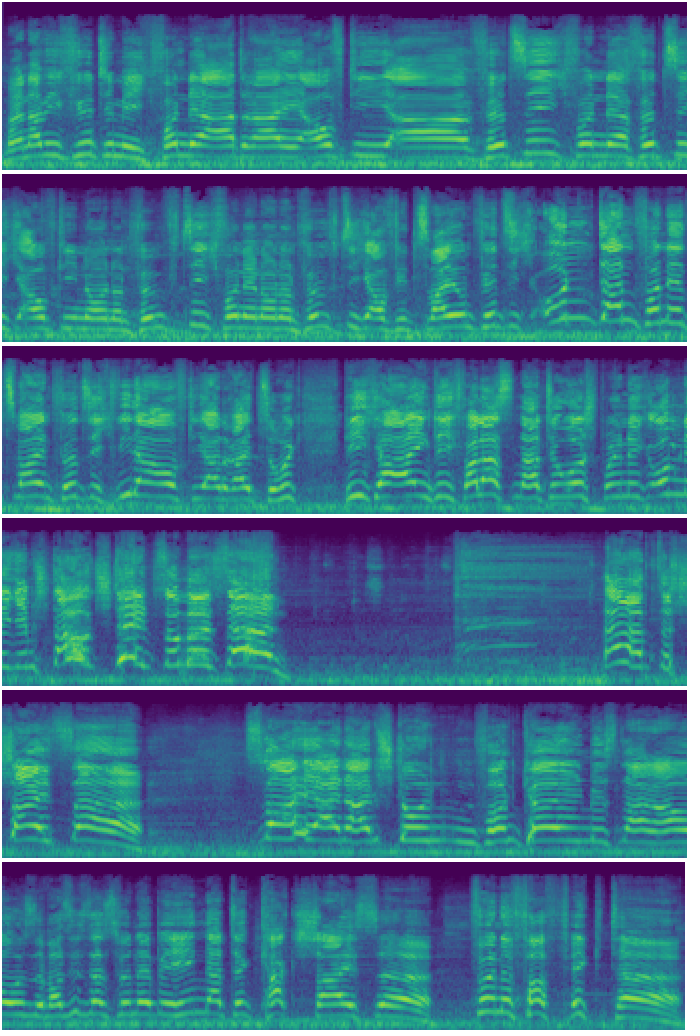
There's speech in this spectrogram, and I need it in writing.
Mein Navi führte mich von der A3 auf die A40, von der 40 auf die 59, von der 59 auf die 42 und dann von der 42 wieder auf die A3 zurück, die ich ja eigentlich verlassen hatte ursprünglich, um nicht im Stau stehen zu müssen. Verdammte Scheiße! Zweieinhalb Stunden von Köln bis nach Hause. Was ist das für eine behinderte Kackscheiße? Für eine verfickte.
